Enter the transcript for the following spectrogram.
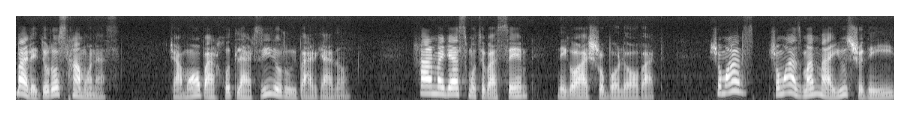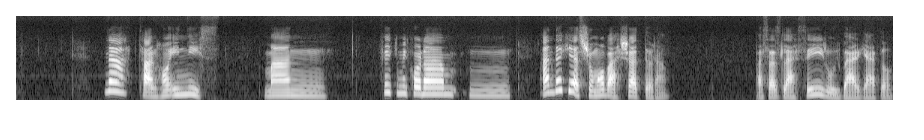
بله درست همان است. جماع بر خود لرزید و روی برگردان خرمگس متبسم نگاهش را بالا آورد. شما از, شما از من معیوز شده اید؟ نه تنها این نیست. من فکر می کنم اندکی از شما وحشت دارم. پس از لحظه ای روی برگردان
